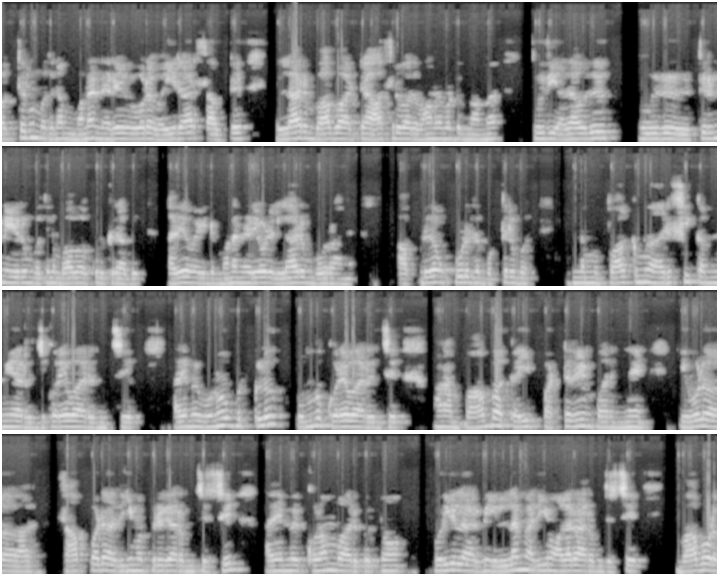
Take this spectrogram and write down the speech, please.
பக்தர்களும் பார்த்தீங்கன்னா மன நிறைவோட வயிறார சாப்பிட்டு எல்லாரும் பாபாட்ட ஆசீர்வாதம் வாங்கினது மட்டும் இல்லாமல் துதி அதாவது ஒரு திருநீரும் பார்த்தீங்கன்னா பாபா கொடுக்குறாரு. அதே வாங்கிட்டு மன நிறையோடு எல்லாரும் போகிறாங்க அப்படிதான் கூட இருந்த பக்தர்கள் நம்ம பார்க்கும்போது அரிசி கம்மியா இருந்துச்சு குறைவா இருந்துச்சு. அதே மாதிரி உணவுப் பொருட்களும் ரொம்ப குறைவா இருந்துச்சு. ஆனா பாபா கை பட்டதையும் பாருங்களேன் எவ்வளவு சாப்பாடு அதிகமா பெருக ஆரம்பிச்சிருச்சு. அதே மாதிரி குழம்பா இருக்கட்டும் பொரியலா இருக்கட்டும் எல்லாமே அதிகம் வளர ஆரம்பிச்சிருச்சு. பாபாவோட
